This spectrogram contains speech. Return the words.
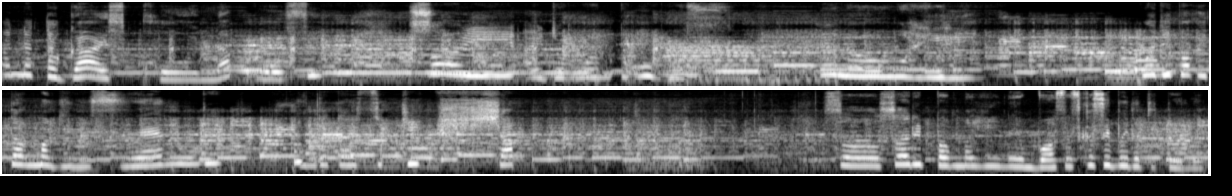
Ano to guys? Cola? Coffee? Sorry, I don't want to ubos. Hello! Pwede ba kitang maging friend? Punta tayo sa cake shop. So, sorry pang mahina yung boses kasi may natutulog.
